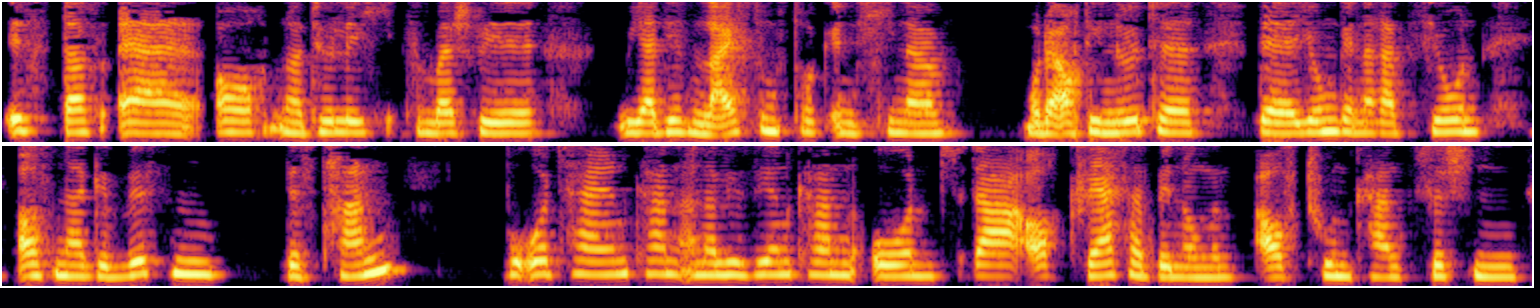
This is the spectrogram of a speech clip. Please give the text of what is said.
ist, dass er auch natürlich zum Beispiel ja diesen Leistungsdruck in China oder auch die Nöte der jungen Generation aus einer gewissen Distanz beurteilen kann, analysieren kann und da auch Querverbindungen auftun kann zwischen,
